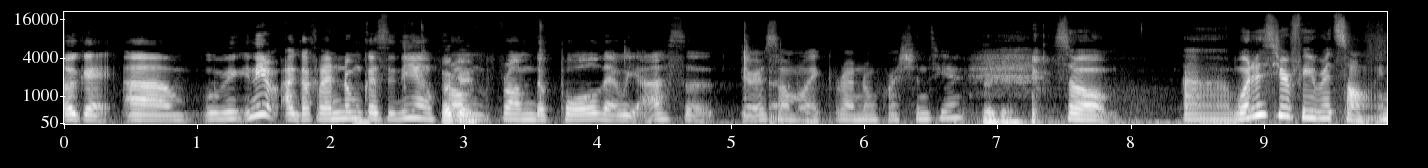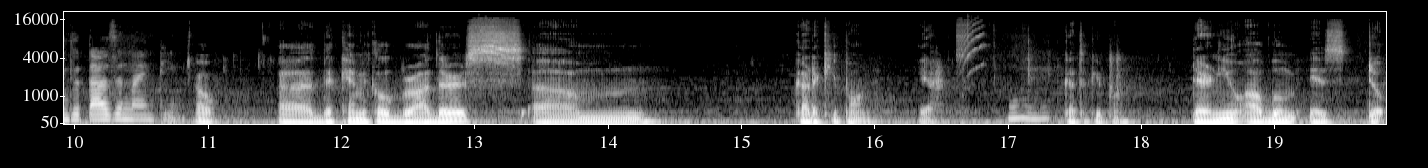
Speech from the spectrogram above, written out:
okay, um, moving. Ini agak random ke sini yang from Okay. from the poll that we asked. So there are some like random questions here. Okay. So, uh, what is your favorite song in 2019? Oh, uh, the Chemical Brothers. Um, gotta keep on. Yeah, gotta keep on. Their new album is dope.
